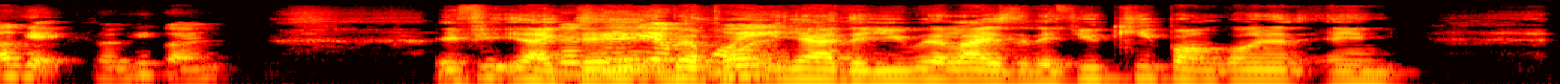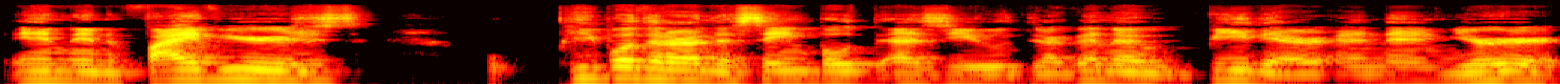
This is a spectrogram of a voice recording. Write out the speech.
Okay, so keep going. if you like the, the point, point- yeah that you realize that if you keep on going and and in five years people that are in the same boat as you they're gonna be there and then you're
